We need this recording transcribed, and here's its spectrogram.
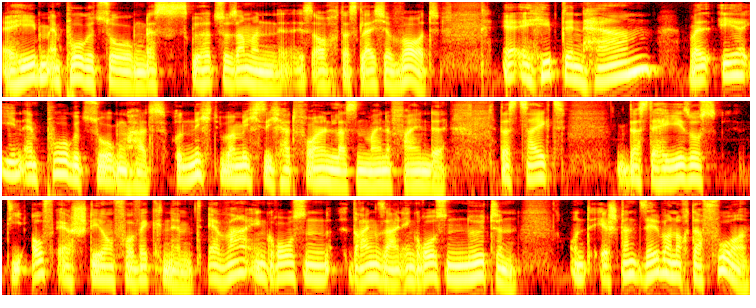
Erheben, emporgezogen, das gehört zusammen, ist auch das gleiche Wort. Er erhebt den Herrn, weil er ihn emporgezogen hat und nicht über mich sich hat freuen lassen, meine Feinde. Das zeigt, dass der Herr Jesus die Auferstehung vorwegnimmt. Er war in großen Drangsalen, in großen Nöten und er stand selber noch davor.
